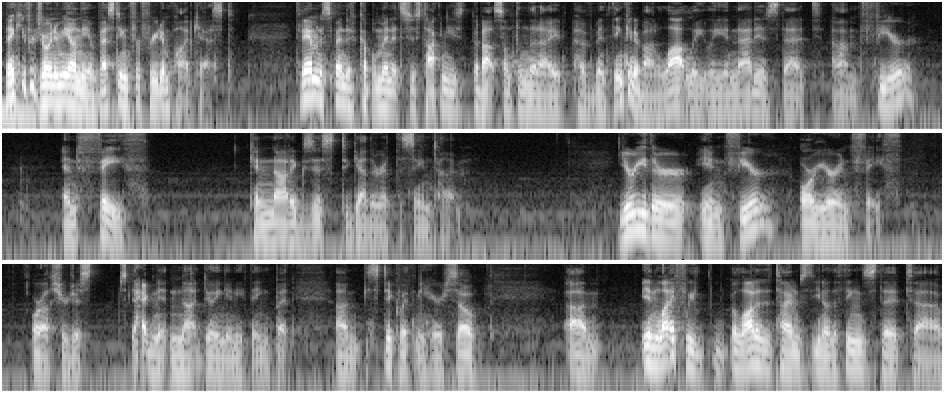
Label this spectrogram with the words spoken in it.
Thank you for joining me on the Investing for Freedom podcast. Today, I'm going to spend a couple minutes just talking to you about something that I have been thinking about a lot lately, and that is that um, fear and faith cannot exist together at the same time. You're either in fear or you're in faith, or else you're just stagnant and not doing anything. But um, stick with me here. So, um, in life, we a lot of the times, you know, the things that uh,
